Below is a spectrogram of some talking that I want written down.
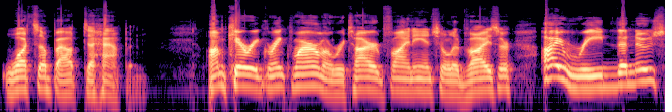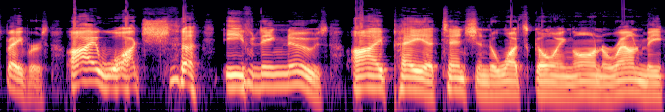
what's about to happen. I'm Kerry Grinkmeyer. I'm a retired financial advisor. I read the newspapers. I watch the evening news. I pay attention to what's going on around me,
